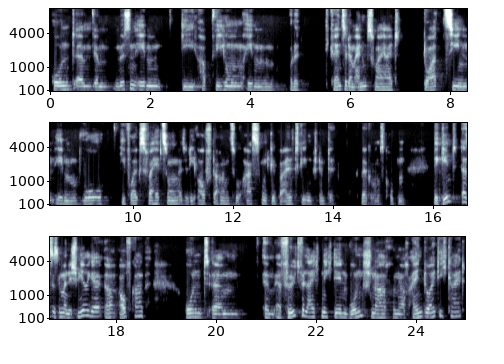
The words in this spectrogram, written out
Und ähm, wir müssen eben die Abwägung eben oder die Grenze der Meinungsfreiheit dort ziehen, eben wo die Volksverhetzung, also die Aufstachelung zu Hass und Gewalt gegen bestimmte Bevölkerungsgruppen beginnt. Das ist immer eine schwierige äh, Aufgabe und ähm, ähm, erfüllt vielleicht nicht den Wunsch nach, nach Eindeutigkeit.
